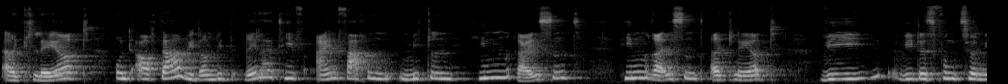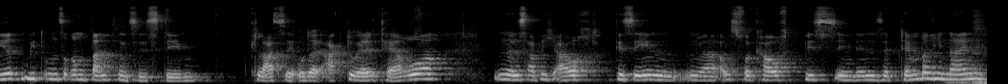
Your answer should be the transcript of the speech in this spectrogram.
erklärt und auch da wieder mit relativ einfachen Mitteln hinreißend, hinreißend erklärt, wie, wie das funktioniert mit unserem Bankensystem. Klasse. Oder aktuell Terror. Das habe ich auch gesehen, ausverkauft bis in den September hinein.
